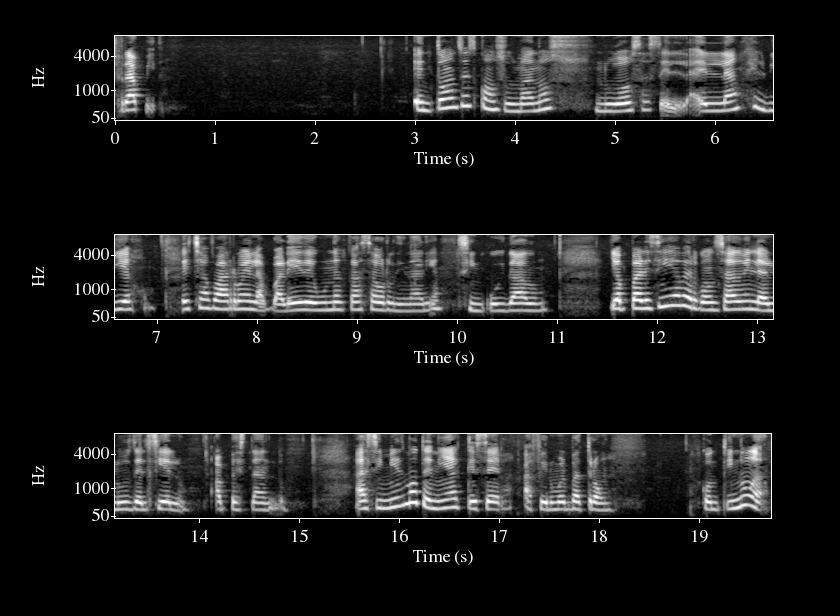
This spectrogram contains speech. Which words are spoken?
rápido. Entonces con sus manos nudosas el, el, ángel viejo echa barro en la pared de una casa ordinaria sin cuidado y aparecía avergonzado en la luz del cielo, apestando. Asimismo tenía que ser, afirmó el patrón. Continúa.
